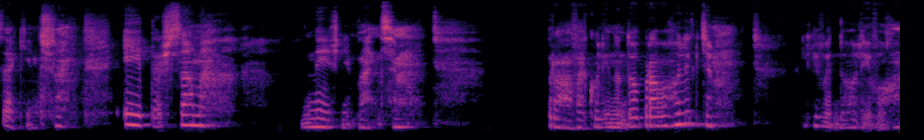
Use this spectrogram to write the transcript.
Закінчили. І те ж саме в нижній планці. Праве коліно до правого ліктя, ліве до лівого.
